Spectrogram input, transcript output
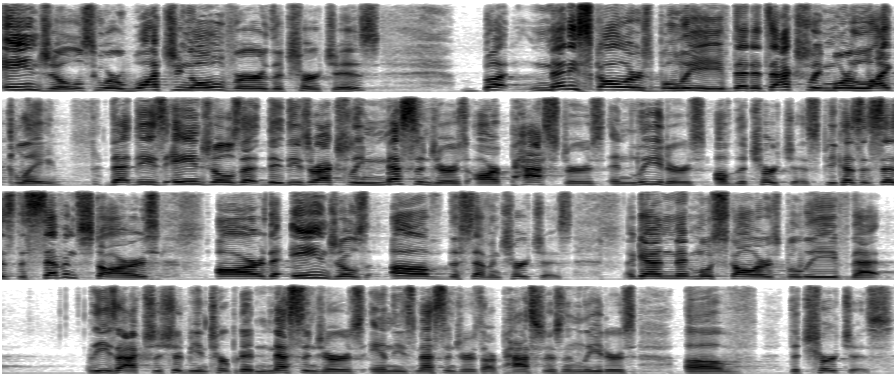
angels who are watching over the churches, but many scholars believe that it's actually more likely that these angels, that these are actually messengers, are pastors and leaders of the churches because it says the seven stars are the angels of the seven churches. Again, most scholars believe that these actually should be interpreted messengers, and these messengers are pastors and leaders of the churches.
